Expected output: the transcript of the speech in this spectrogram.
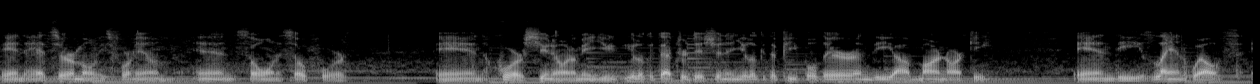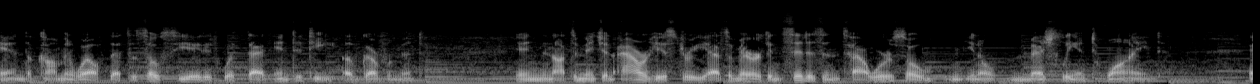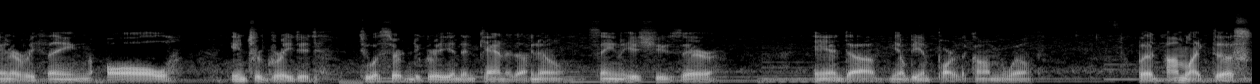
and they had ceremonies for him, and so on and so forth. And of course, you know what I mean. You you look at that tradition, and you look at the people there, and the uh, monarchy, and the land wealth, and the commonwealth that's associated with that entity of government. And not to mention our history as American citizens, how we're so, you know, meshly entwined and everything all integrated to a certain degree. And then Canada, you know, same issues there. And, uh, you know, being part of the Commonwealth. But I'm like this.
